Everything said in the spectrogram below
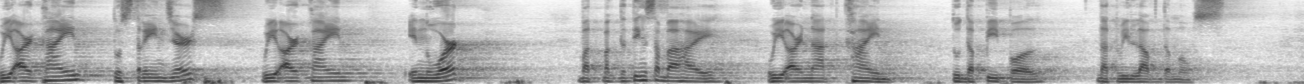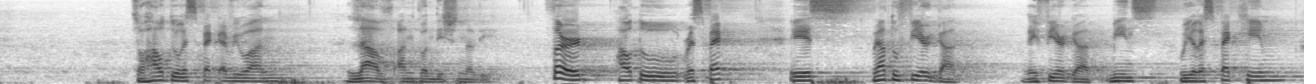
We are kind to strangers. We are kind in work. But pagdating sa bahay, we are not kind to the people that we love the most. So, how to respect everyone? love unconditionally. Third, how to respect is we have to fear God. Okay, fear God means we respect Him,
